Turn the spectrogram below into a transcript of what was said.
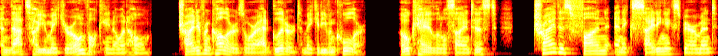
And that's how you make your own volcano at home. Try different colors or add glitter to make it even cooler. Okay, little scientist, try this fun and exciting experiment.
